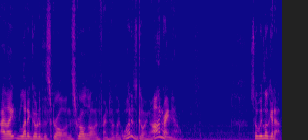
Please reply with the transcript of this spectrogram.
I like let it go to the scroll, and the scroll's all in French. I was like, what is going on right now? So we look it up.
